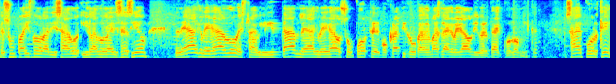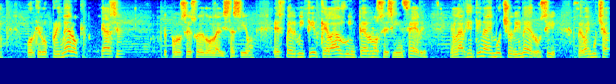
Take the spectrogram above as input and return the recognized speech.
es un país dolarizado y la dolarización le ha agregado estabilidad, le ha agregado soporte democrático, además le ha agregado libertad económica. ¿Sabe por qué? Porque lo primero que hace el proceso de dolarización es permitir que el ahorro interno se sincere. En la Argentina hay mucho dinero, sí, pero hay mucha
